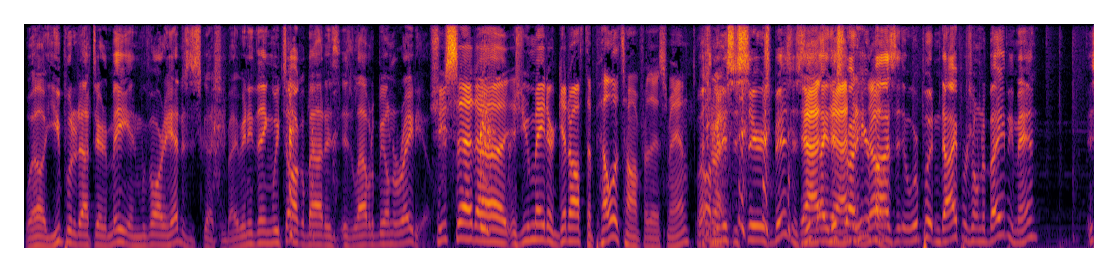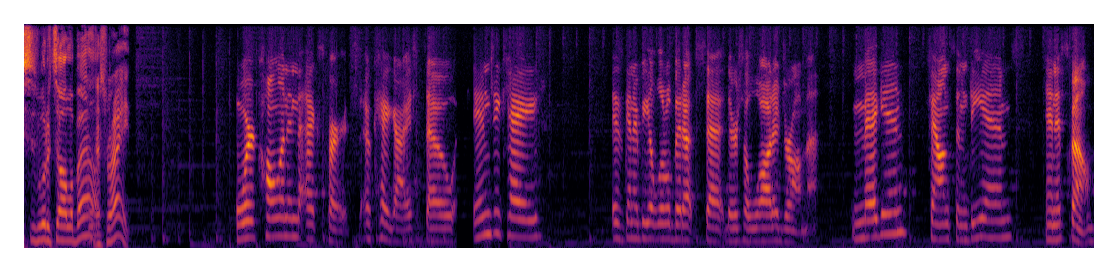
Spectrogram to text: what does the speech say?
Well, you put it out there to me, and we've already had this discussion, baby. Anything we talk about is, is liable to be on the radio. She said uh, you made her get off the Peloton for this, man. Well, That's I mean, right. this is serious business. yeah, this, hey, this right here know. buys. We're putting diapers on the baby, man. This is what it's all about. That's right. We're calling in the experts. Okay, guys. So MGK is going to be a little bit upset. There's a lot of drama. Megan found some DMs in his phone.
